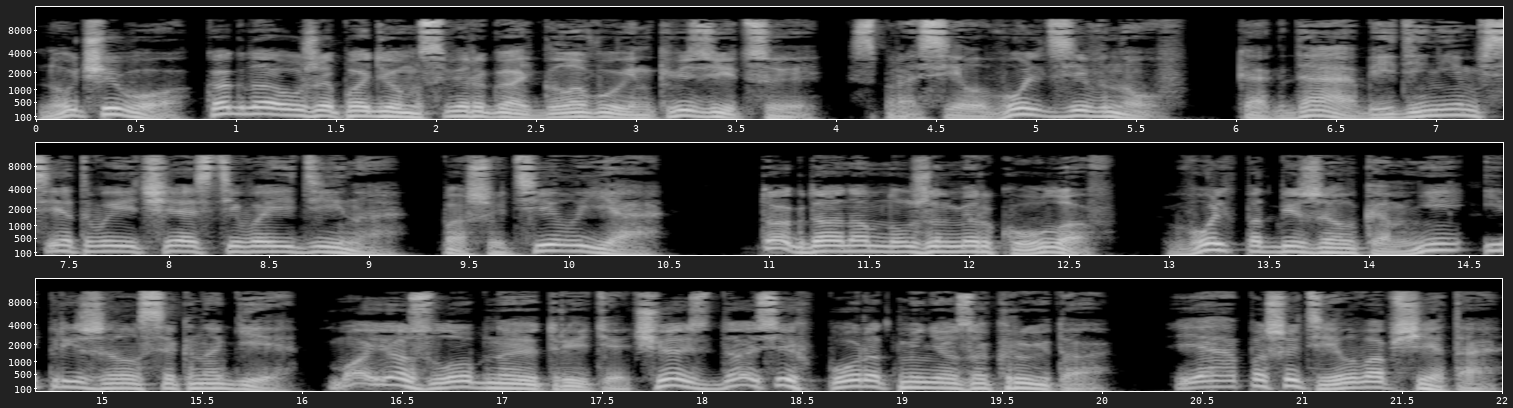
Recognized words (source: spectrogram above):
«Ну чего, когда уже пойдем свергать главу Инквизиции?» — спросил Вольт, зевнув. «Когда объединим все твои части воедино?» — пошутил я. «Тогда нам нужен Меркулов», Вольт подбежал ко мне и прижался к ноге. «Моя злобная третья часть до сих пор от меня закрыта». «Я пошутил вообще-то»,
